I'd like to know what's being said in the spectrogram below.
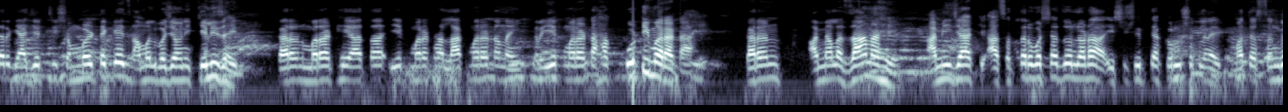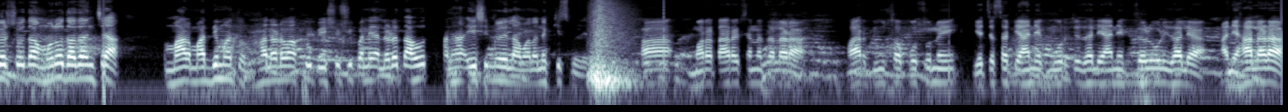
तर गॅजेटची शंभर टक्केच अंमलबजावणी केली जाईल. कारण मराठे आता एक मराठा लाख मराठा नाही तर एक मराठा हा कोटी मराठा आहे. कारण आम्हाला जाण आहे. आम्ही ज्या सत्तर वर्षात जो लढा यशस्वीरित्या करू शकले नाहीत मात्र संघर्ष योद्धा मनोदादांच्या मा- माध्यमातून हा लढा खूप यशस्वीपणे लढत आहोत आणि हा यश मिळेल आम्हाला नक्कीच मिळेल. हा मराठा आरक्षणाचा लढा फार दिवसापासून याच्यासाठी अनेक मोर्चे झाले अनेक चळवळी झाल्या आणि हा लढा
